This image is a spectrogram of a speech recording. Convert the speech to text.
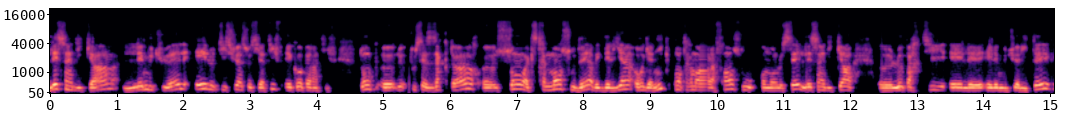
les syndicats, les mutuelles et le tissu associatif et coopératif. Donc, euh, tous ces acteurs euh, sont extrêmement soudés avec des liens organiques, contrairement à la France où, comme on le sait, les syndicats, euh, le parti et les, mutualités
